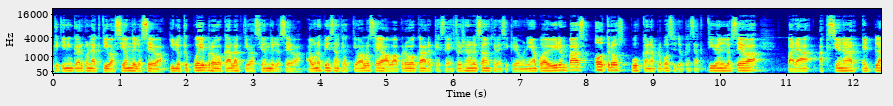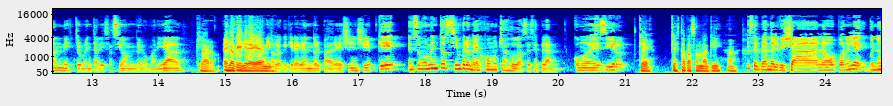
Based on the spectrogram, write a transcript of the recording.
que tienen que ver con la activación de los EVA y lo que puede provocar la activación de los EVA. Algunos piensan que activar los EVA va a provocar que se destruyan los ángeles y que la humanidad pueda vivir en paz. Otros buscan a propósito que se activen los EVA para accionar el plan de instrumentalización de la humanidad Claro, es lo que quiere Gendo. es lo que quiere Gendo, el padre de Shinji. Que en su momento siempre me dejó muchas dudas ese plan. Como de decir, ¿Qué? ¿Qué está pasando aquí? Ah, es el plan del villano, ponerle. No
